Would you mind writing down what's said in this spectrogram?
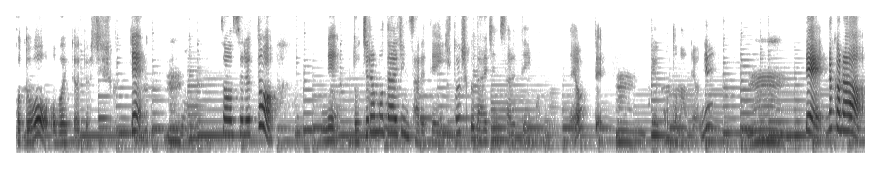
ことを覚えておいてほしくて、うん。そうするとねどちらも大事にされていい等しく大事にされていいものなんだよってうん。いうことなんだよね。うん。でだから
